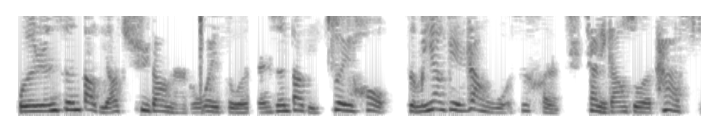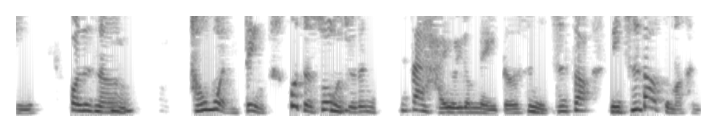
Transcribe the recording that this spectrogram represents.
我的人生到底要去到哪个位置？我的人生到底最后怎么样可以让我是很像你刚刚说的踏实，或者呢很稳定？或者说，我觉得你现在还有一个美德是你知道，你知道怎么很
